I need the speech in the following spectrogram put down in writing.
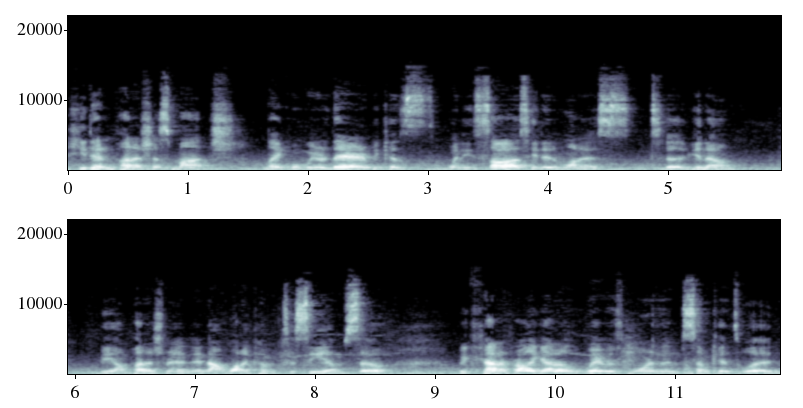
he didn't punish us much. like when we were there because when he saw us, he didn't want us to, you know, be on punishment and not want to come to see him. So we kind of probably got away with more than some kids would.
